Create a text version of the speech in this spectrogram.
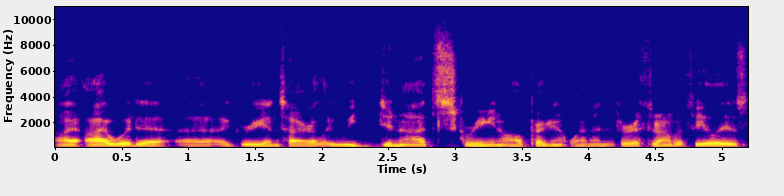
I, I would uh, uh, agree entirely. We do not screen all pregnant women for thrombophilias.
